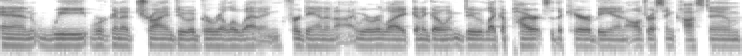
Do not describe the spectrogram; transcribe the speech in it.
And we were going to try and do a guerrilla wedding for Dan and I. We were like going to go and do like a Pirates of the Caribbean, all dressed in costume,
